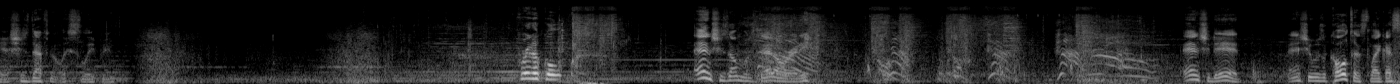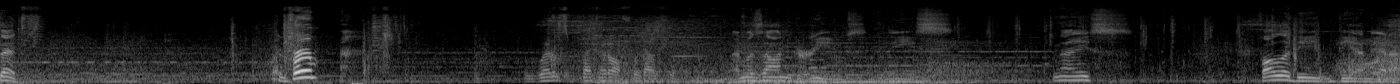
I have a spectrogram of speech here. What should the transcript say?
Yeah, she's definitely sleeping. Critical! And she's almost dead already. And she did. And she was a cultist, like I said. Confirm! The world's better off without him. Amazon Greaves. Nice. Nice. Follow the Deianeira.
